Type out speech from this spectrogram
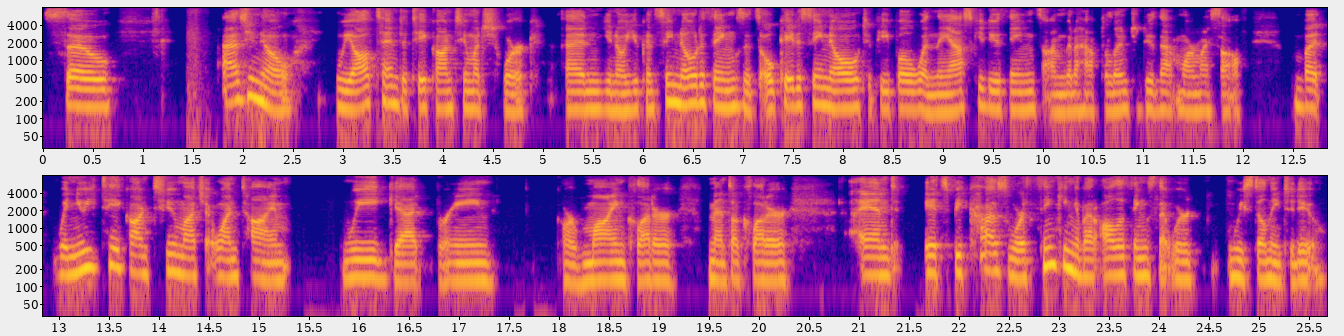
So, as you know, we all tend to take on too much work. And you know, you can say no to things. It's okay to say no to people when they ask you to do things. I'm going to have to learn to do that more myself. But when you take on too much at one time, we get brain or mind clutter, mental clutter. And it's because we're thinking about all the things that we're we still need to do.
